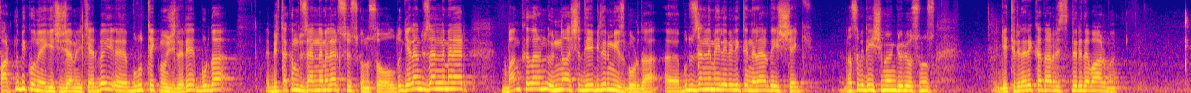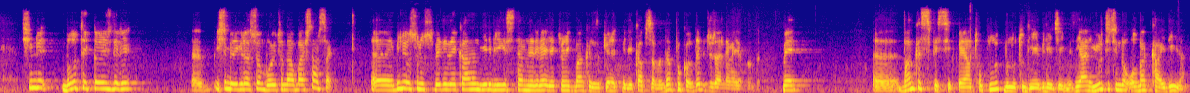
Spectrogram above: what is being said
farklı bir konuya geçeceğim İlker Bey. E, bulut teknolojileri. Burada bir takım düzenlemeler söz konusu oldu. Gelen düzenlemeler bankaların önünü aşı diyebilir miyiz burada? E, bu düzenlemeyle birlikte neler değişecek? Nasıl bir değişim öngörüyorsunuz? Getirileri kadar riskleri de var mı? Şimdi bulut teknolojileri e, işin bir regülasyon boyutundan başlarsak e, biliyorsunuz BDDK'nın yeni bilgi sistemleri ve elektronik bankacılık yönetmeliği kapsamında bu konuda bir düzenleme yapıldı. Ve e, banka spesifik veya topluluk bulutu diyebileceğimiz yani yurt içinde olmak kaydıyla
